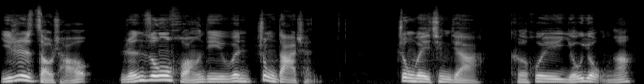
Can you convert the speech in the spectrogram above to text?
一日早朝，仁宗皇帝问众大臣：“众位卿家可会游泳啊？”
